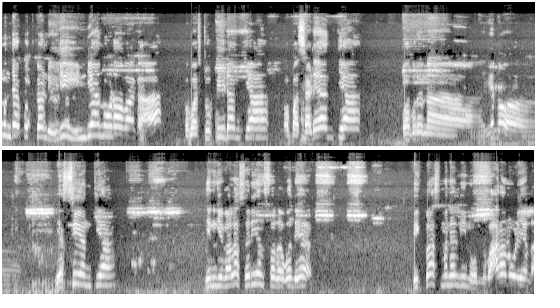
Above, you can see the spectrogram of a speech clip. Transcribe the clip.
ಮುಂದೆ ಕುತ್ಕೊಂಡು ಇಡೀ ಇಂಡಿಯಾ ನೋಡೋವಾಗ ಒಬ್ಬ ಸ್ಟುಪೀಡ್ ಅಂತ್ಯ ಒಬ್ಬ ಸಡೆ ಅಂತ್ಯ ಒಬ್ರನ್ನ ಏನೋ ಎಸ್ ಸಿ ಅಂತ್ಯ ನಿನ್ಗೆ ಇವೆಲ್ಲ ಸರಿ ಅನ್ಸ್ತದ ಒಲಿ ಬಿಗ್ ಬಾಸ್ ಮನೇಲಿ ನೀನು ಒಂದು ವಾರನೂ ಉಳಿಯಲ್ಲ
